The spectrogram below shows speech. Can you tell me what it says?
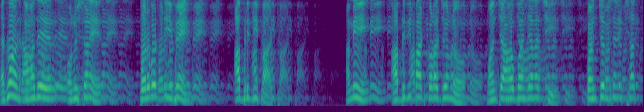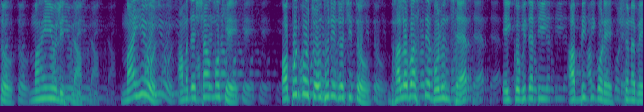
এখন আমাদের অনুষ্ঠানের পরবর্তী ইভেন্ট আবৃত্তি পাঠ। আমি আবৃত্তি পাঠ করার জন্য মঞ্চে আহ্বান জানাচ্ছি পঞ্চম শ্রেণির ছাত্র মাহিউল ইসলাম। মাহিউল আমাদের সম্মুখে অপূর্ব চৌধুরী রচিত ভালোবাসতে বলুন স্যার। এই কবিতাটি আবৃত্তি করে শোনাবে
